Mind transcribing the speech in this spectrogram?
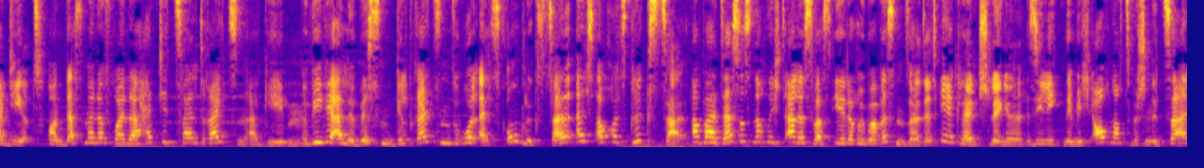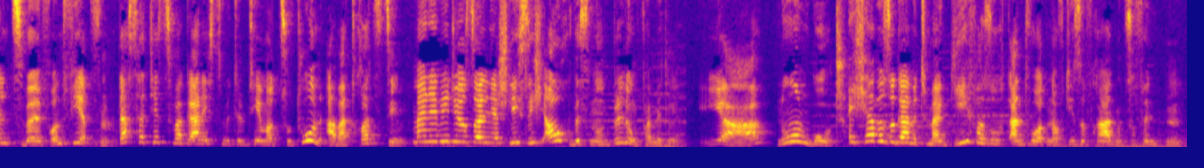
addiert. Und das, meine Freunde, hat die Zahl 13 ergeben. Wie wir alle wissen, gilt 13 sowohl als Unglückszahl als auch als Glückszahl. Aber das ist noch nicht alles, was ihr darüber wissen solltet, ihr kleinen Schlingel. Sie liegt nämlich auch noch zwischen den Zahlen 12 und 14. Das hat jetzt zwar gar nichts mit dem Thema zu tun, aber trotzdem. Meine Videos sollen ja schließlich auch Wissen und Bildung vermitteln. Ja, nun gut. Ich habe sogar mit Magie versucht, Antworten auf diese Fragen zu finden.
